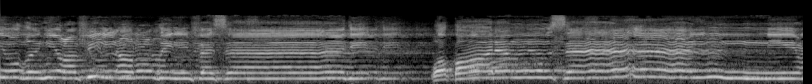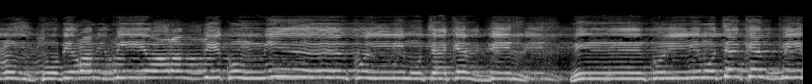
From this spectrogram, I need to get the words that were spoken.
يظهر في الأرض الفساد. وقال موسى إني عذت بربي وربكم من كل متكبر من كل متكبر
